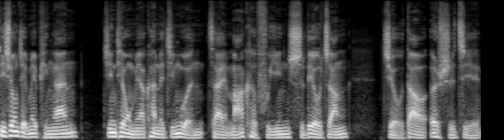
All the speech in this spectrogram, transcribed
弟兄姐妹平安。今天我们要看的经文在马可福音十六章九到二十节。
